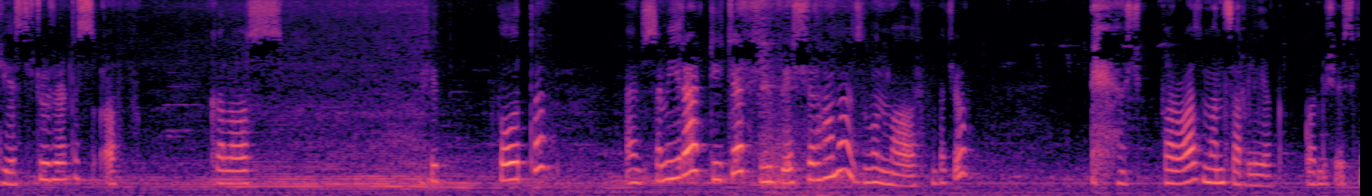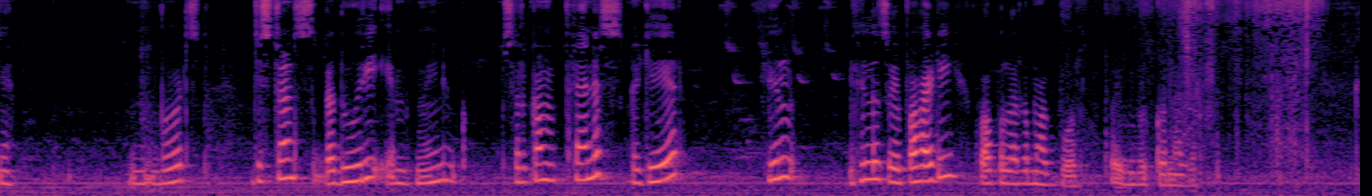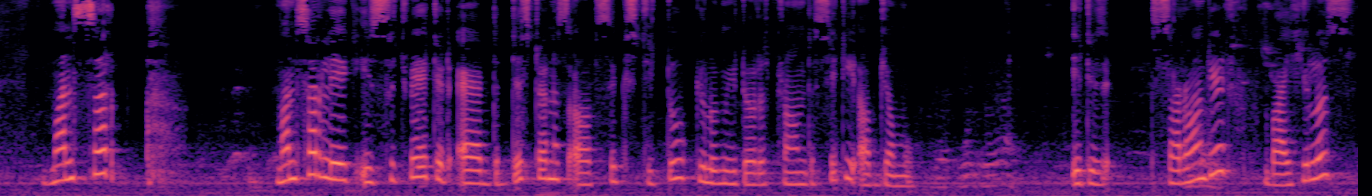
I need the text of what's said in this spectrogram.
dear students of class fourth I am Samira teacher from Peshwarhama Zone Mar बच्चों परवाज मंसर lake गۄडنِچ ٲسۍ کینٛہہ words distance گٔے دوٗری اَمیُک meaning سٔرکَم فرٛینٕس گٔے غیر ہِل ہِلٕز گٔے پہاڑی پاپُلر گٔے مقبوٗل تھٲیِو بِلکُل نظر Mansar Mansar Lake is situated at the distance of 62 kilometers from the city of Jammu. It is surrounded by hills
